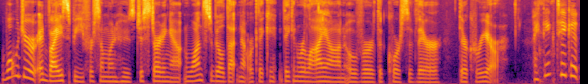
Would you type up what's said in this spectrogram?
what would your advice be for someone who's just starting out and wants to build that network they can they can rely on over the course of their their career I think take it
